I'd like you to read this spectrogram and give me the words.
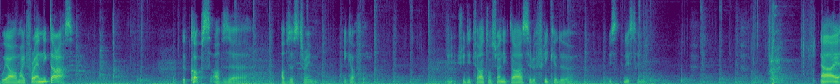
we are my friend Nick Taras. The cops of the of the stream. Be careful. J'ai dit de faire attention à Nick Taras, c'est le flic de, du, stream. Ah,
